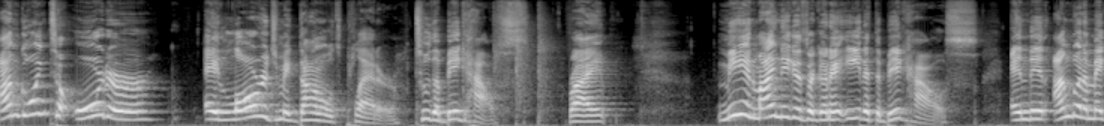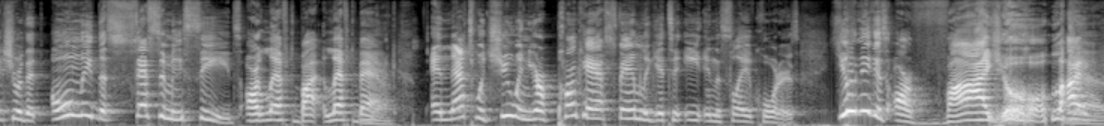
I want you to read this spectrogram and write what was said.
I'm going to order a large McDonald's platter to the big house, right? Me and my niggas are gonna eat at the big house, and then I'm gonna make sure that only the sesame seeds are left by left back. And that's what you and your punk ass family get to eat in the slave quarters. You niggas are vile. like Yeah.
